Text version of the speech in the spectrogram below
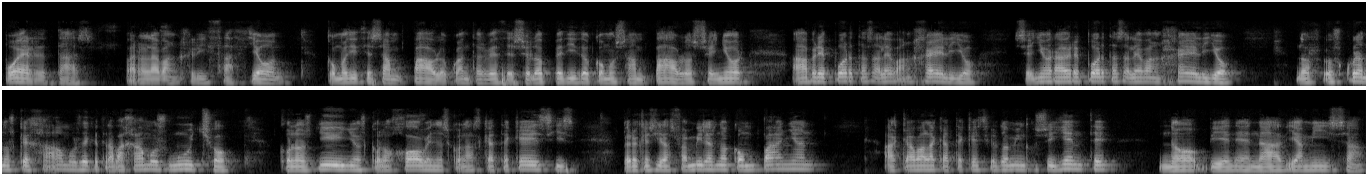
puertas para la evangelización. Como dice San Pablo, cuántas veces se lo he pedido como San Pablo, Señor, abre puertas al Evangelio, Señor, abre puertas al Evangelio. Nos, los curas nos quejamos de que trabajamos mucho con los niños, con los jóvenes, con las catequesis, pero que si las familias no acompañan, acaba la catequesis el domingo siguiente, no viene nadie a misa.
